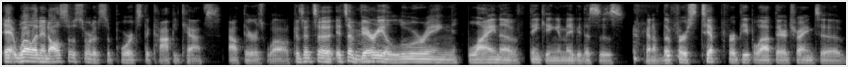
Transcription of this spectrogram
It, well, and it also sort of supports the copycats out there as well because it's a it's a mm-hmm. very alluring line of thinking and maybe this is kind of the first tip for people out there trying to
